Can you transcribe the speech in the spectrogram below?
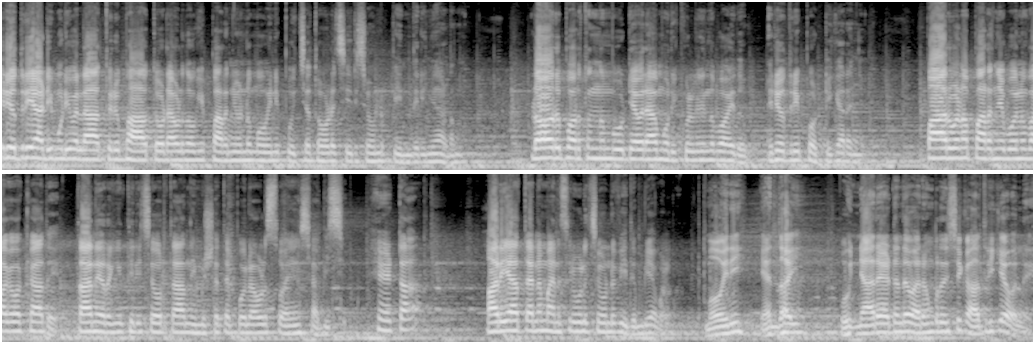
രുദ്രി അടിമുടി വല്ലാത്തൊരു ഭാവത്തോടെ അവൾ നോക്കി പറഞ്ഞുകൊണ്ട് മോഹിനി പുച്ഛത്തോടെ ചിരിച്ചുകൊണ്ട് പിന്തിരിഞ്ഞ് നടന്നു. ഡോറ് പുറത്തുനിന്നും പൂട്ടി അവർ ആ മുറിക്കുള്ളിൽ നിന്ന് പോയതും രുദ്രി പൊട്ടിക്കരഞ്ഞു. പാർവണ പറഞ്ഞ പോലും വകവെക്കാതെ താൻ ഇറങ്ങി തിരിച്ചോർത്ത ആ നിമിഷത്തെ പോലും അവൾ സ്വയം ശപിച്ചു. ഏട്ട അറിയാതെ തന്നെ മനസ്സിൽ വിളിച്ചുകൊണ്ട് വിതുമ്പി അവൾ. മോഹിനി എന്തായി? ഉന്നാരേട്ടന്റെ വരം പ്രതീക്ഷിച്ച് കാത്തിരിക്കാവല്ലേ?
